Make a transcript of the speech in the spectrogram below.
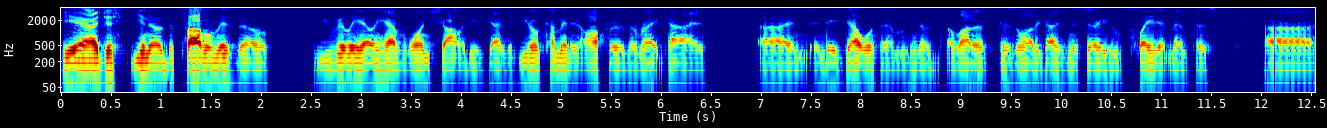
Yeah, I just you know the problem is though you really only have one shot with these guys. If you don't come in and offer the right guys, uh, and and they've dealt with them, you know, a lot of there's a lot of guys in this area who played at Memphis. Uh,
